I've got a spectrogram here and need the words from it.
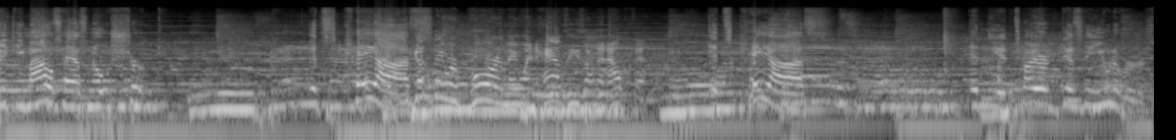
Mickey Mouse has no shirt. It's chaos. Because they were poor and they went halvesies on an outfit. It's chaos in the entire Disney universe.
